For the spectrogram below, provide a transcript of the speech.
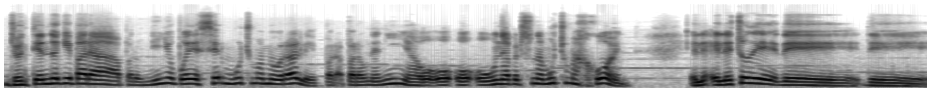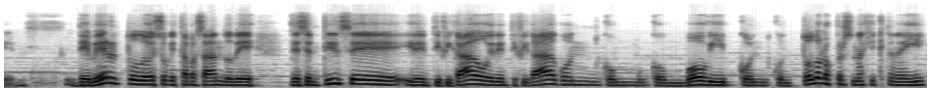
Yo entiendo que para, para un niño puede ser mucho más memorable, para, para una niña o, o- una persona mucho más joven. El, el hecho de, de, de- ver todo eso que está pasando, de, de sentirse identificado o identificada con, con, con Bobby, con, con todos los personajes que están ahí,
